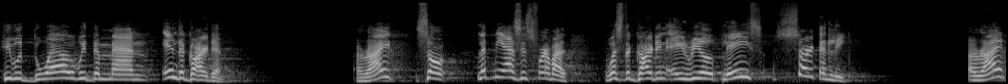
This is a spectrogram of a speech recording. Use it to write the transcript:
he would dwell with the man in the garden. All right, so let me ask this for a while. Was the garden a real place? Certainly. All right,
